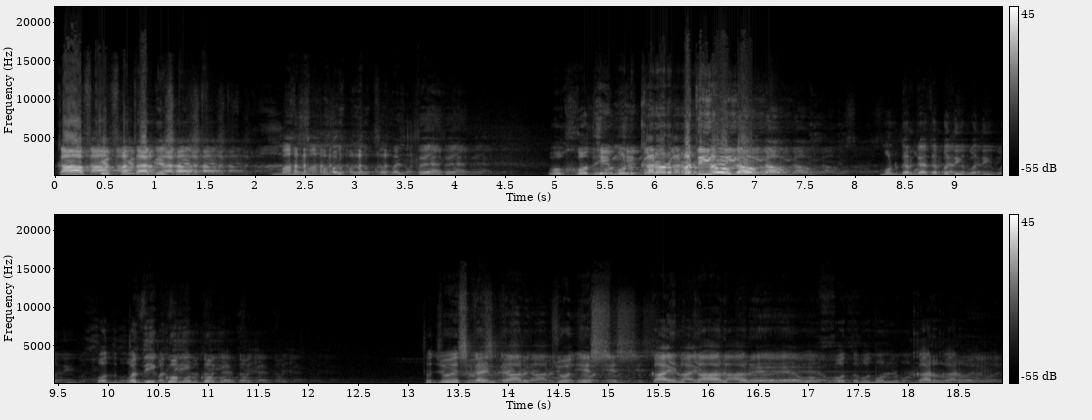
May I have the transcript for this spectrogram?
کاف کے فتح کے ساتھ۔ مانا سمجھتے ہیں۔ وہ خود ہی منکر اور بدی ہوگا۔ منکر کہتے ہیں بدی کو۔ خود بدی کو منکر کہتے ہیں۔ تو جو اس کا انکار جو اس کا انکار کرے وہ خود منکر ہوئے۔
